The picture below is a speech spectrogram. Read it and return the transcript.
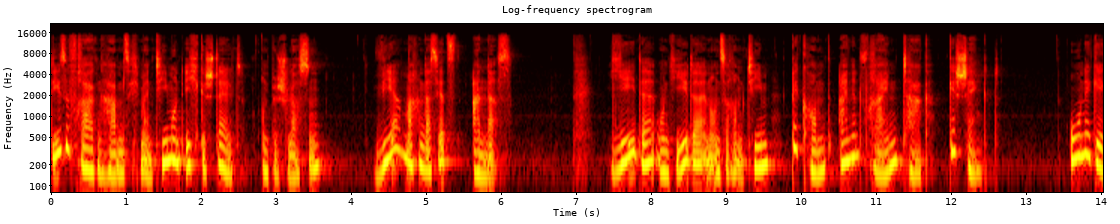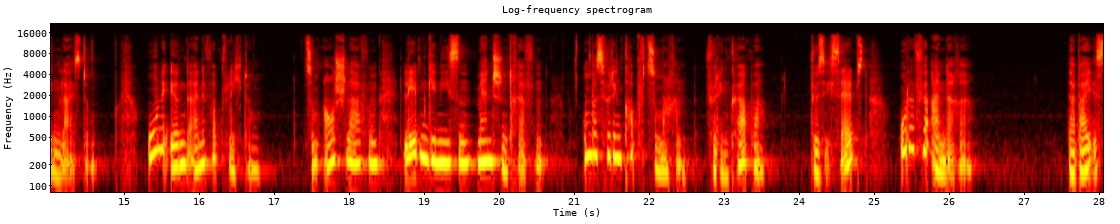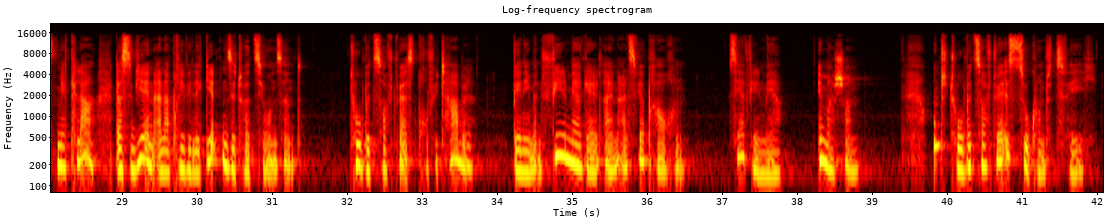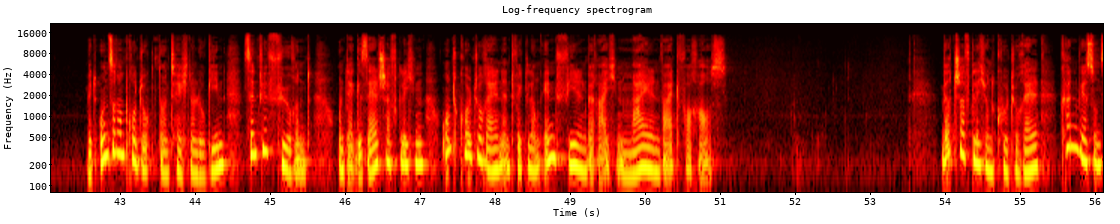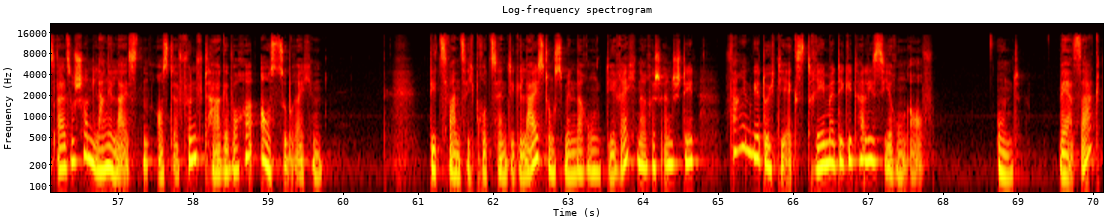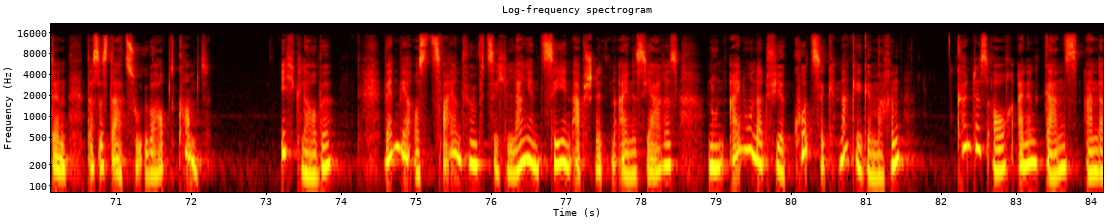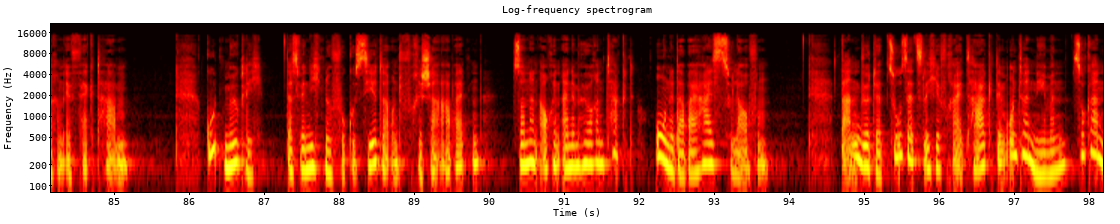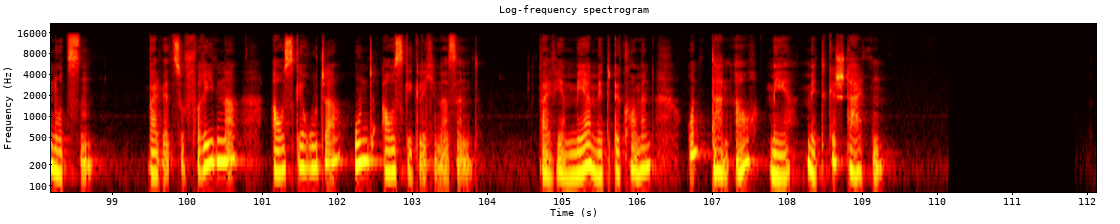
Diese Fragen haben sich mein Team und ich gestellt und beschlossen, wir machen das jetzt anders. Jede und jeder in unserem Team bekommt einen freien Tag geschenkt. Ohne Gegenleistung, ohne irgendeine Verpflichtung. Zum Ausschlafen, Leben genießen, Menschen treffen, um was für den Kopf zu machen, für den Körper, für sich selbst oder für andere. Dabei ist mir klar, dass wir in einer privilegierten Situation sind. Tobit Software ist profitabel. Wir nehmen viel mehr Geld ein, als wir brauchen. Sehr viel mehr. Immer schon. Und Tobit Software ist zukunftsfähig. Mit unseren Produkten und Technologien sind wir führend und der gesellschaftlichen und kulturellen Entwicklung in vielen Bereichen meilenweit voraus. Wirtschaftlich und kulturell können wir es uns also schon lange leisten, aus der Fünf-Tage-Woche auszubrechen. Die 20-prozentige Leistungsminderung, die rechnerisch entsteht, fangen wir durch die extreme Digitalisierung auf. Und wer sagt denn, dass es dazu überhaupt kommt? Ich glaube, wenn wir aus 52 langen zehn Abschnitten eines Jahres nun 104 kurze knackige machen, könnte es auch einen ganz anderen Effekt haben. Gut möglich, dass wir nicht nur fokussierter und frischer arbeiten, sondern auch in einem höheren Takt, ohne dabei heiß zu laufen. Dann wird der zusätzliche Freitag dem Unternehmen sogar nutzen, weil wir zufriedener, ausgeruhter und ausgeglichener sind, weil wir mehr mitbekommen und dann auch mehr mitgestalten.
